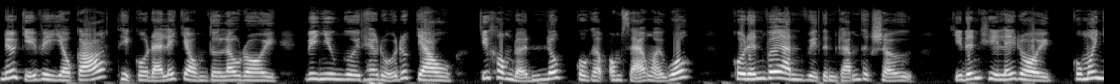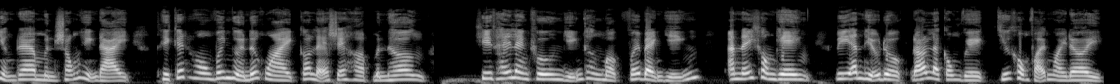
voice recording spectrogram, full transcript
nếu chỉ vì giàu có thì cô đã lấy chồng từ lâu rồi, vì nhiều người theo đuổi rất giàu, chứ không đợi đến lúc cô gặp ông xã ngoại quốc. Cô đến với anh vì tình cảm thực sự. Chỉ đến khi lấy rồi, cô mới nhận ra mình sống hiện đại thì kết hôn với người nước ngoài có lẽ sẽ hợp mình hơn. Khi thấy Lan Phương diễn thân mật với bạn diễn, anh ấy không ghen vì anh hiểu được đó là công việc chứ không phải ngoài đời.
